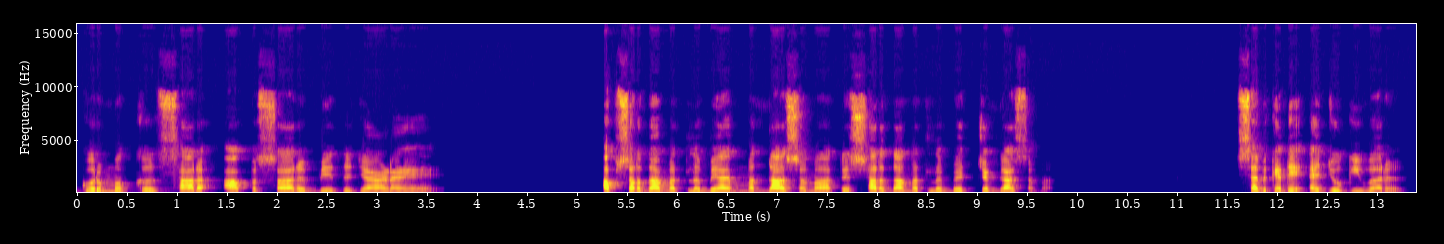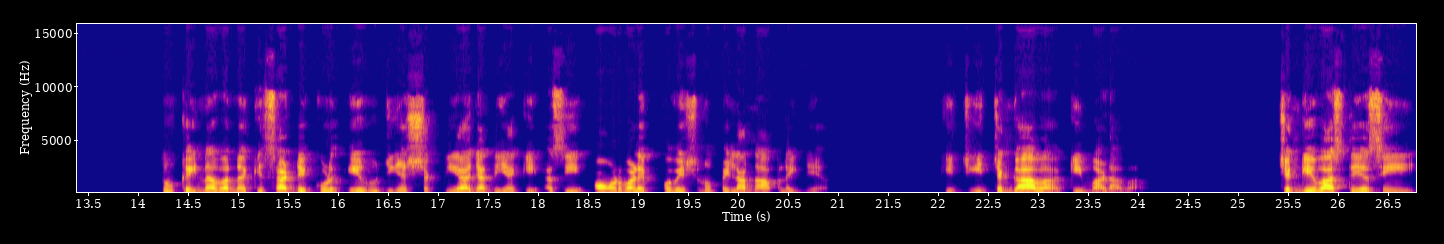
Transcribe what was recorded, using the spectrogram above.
ਗੁਰਮੁਖ ਸਰ ਅਪਸਰ ਵਿਦ ਜਾਣੈ। ਅਫਸਰ ਦਾ ਮਤਲਬ ਹੈ ਮੰਦਾ ਸਮਾਂ ਤੇ ਸਰ ਦਾ ਮਤਲਬ ਹੈ ਚੰਗਾ ਸਮਾਂ। ਸਭ ਕਹਿੰਦੇ ਐ ਜੋਗੀ ਵਰ, ਤੂੰ ਕਹਿਣਾ ਵਰਨਾ ਕਿ ਸਾਡੇ ਕੋਲ ਇਹੋ ਜੀਆਂ ਸ਼ਕਤੀਆਂ ਆ ਜਾਂਦੀਆਂ ਕਿ ਅਸੀਂ ਆਉਣ ਵਾਲੇ ਭਵਿੱਖ ਨੂੰ ਪਹਿਲਾਂ ਨਾਪ ਲੈਂਦੇ ਆ ਕਿ ਚੀਜ਼ ਚੰਗਾ ਵਾ, ਕੀ ਮਾੜਾ ਵਾ। ਚੰਗੇ ਵਾਸਤੇ ਅਸੀਂ,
